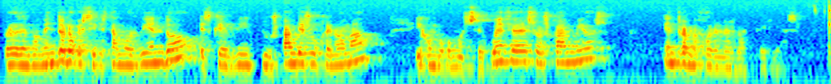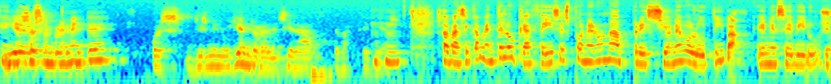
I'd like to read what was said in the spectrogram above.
Pero de momento lo que sí que estamos viendo es que el virus cambia su genoma y como consecuencia de esos cambios entra mejor en las bacterias. y eso simplemente pues disminuyendo la densidad de bacterias. O sea, básicamente lo que hacéis es poner una presión evolutiva en ese virus,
